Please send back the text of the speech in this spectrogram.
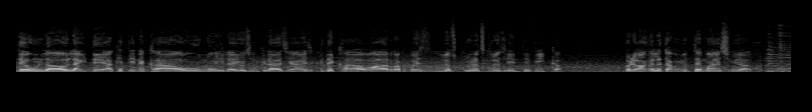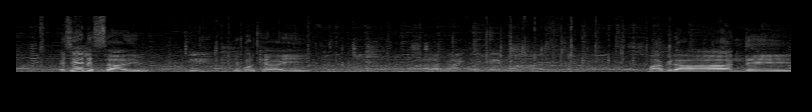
de un lado la idea que tiene cada uno y la idiosincrasia de, cada barra, pues los colores que los identifica, pero dándole también un tema de ciudad. Ese es el estadio. Sí. ¿Y por qué ahí? Ah, no hay donde más. Más grande,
